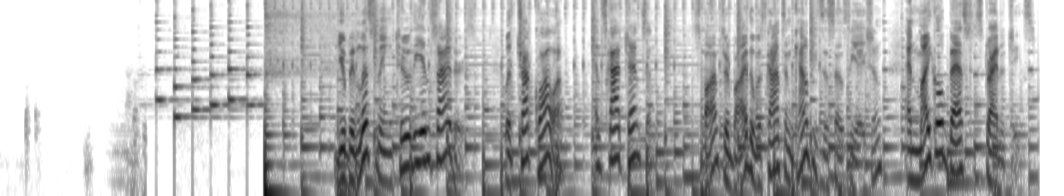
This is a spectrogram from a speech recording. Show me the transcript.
You've been listening to The Insiders with Chuck Chvala and Scott Jensen, sponsored by the Wisconsin Counties Association and Michael Best Strategies.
